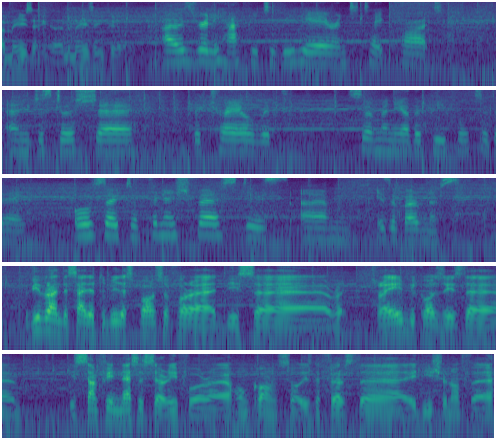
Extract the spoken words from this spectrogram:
amazing, an amazing feeling. I was really happy to be here and to take part and just to share the trail with so many other people today. Also to finish first is, um, is a bonus. Vibram decided to be the sponsor for uh, this uh, trail because it's, the, it's something necessary for uh, Hong Kong, so it's the first uh, edition of uh,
